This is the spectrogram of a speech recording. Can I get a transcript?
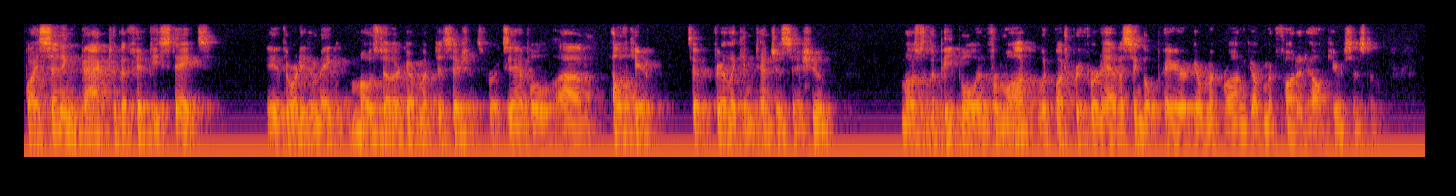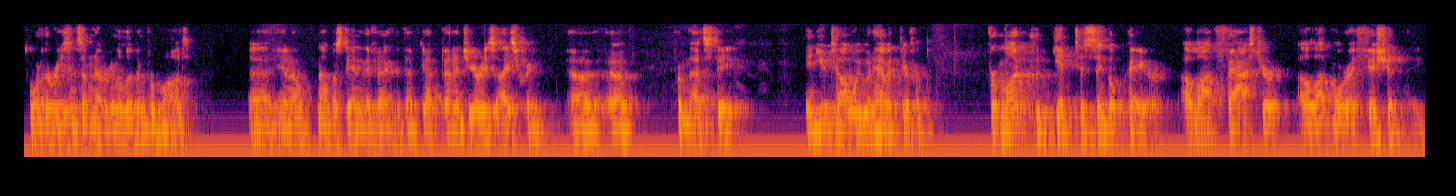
by sending back to the 50 states the authority to make most other government decisions. For example, um, healthcare. It's a fairly contentious issue. Most of the people in Vermont would much prefer to have a single payer, government run, government funded healthcare system. It's one of the reasons I'm never going to live in Vermont, uh, you know, notwithstanding the fact that they've got Ben & Jerry's ice cream uh, uh, from that state. In Utah, we would have it different. Vermont could get to single payer a lot faster, a lot more efficiently.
